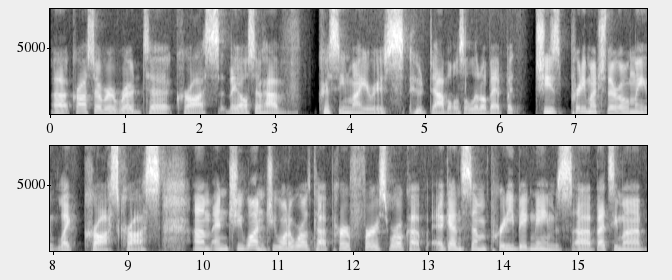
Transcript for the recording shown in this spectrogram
uh, crossover road to cross. They also have Christine Majerus, who dabbles a little bit, but she's pretty much their only like cross cross. Um, and she won. She won a World Cup, her first World Cup against some pretty big names. Uh, Betsema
